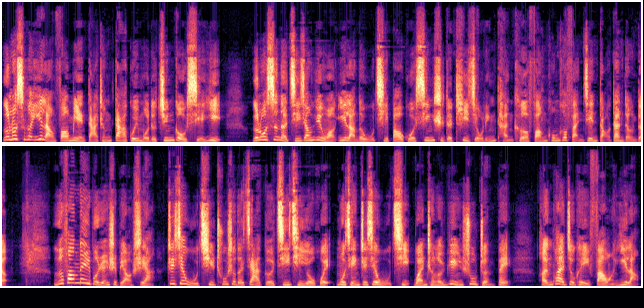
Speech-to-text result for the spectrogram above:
俄罗斯和伊朗方面达成大规模的军购协议。俄罗斯呢即将运往伊朗的武器包括新式的 T 九零坦克、防空和反舰导弹等等。俄方内部人士表示啊，这些武器出售的价格极其优惠，目前这些武器完成了运输准备，很快就可以发往伊朗。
